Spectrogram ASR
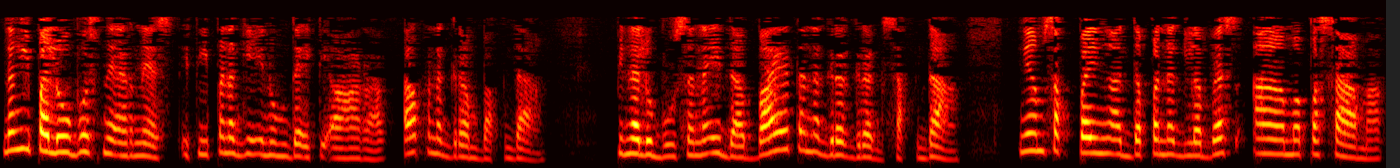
Nang ipalubos ni Ernest, iti panagiinom da iti arak, a panagrambak da. Pinalubusan na ida, bayat a nagragragsak da. Ngam sakpay nga adda panaglabas a mapasamak,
